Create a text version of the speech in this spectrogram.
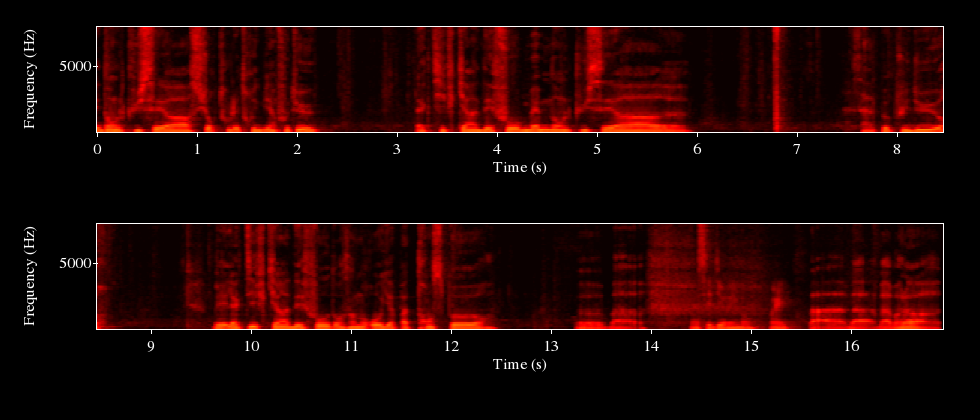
Et dans le QCA, surtout les trucs bien foutus. L'actif qui a un défaut, même dans le QCA, euh, c'est un peu plus dur. Mais l'actif qui a un défaut dans un où il n'y a pas de transport, euh, bah. Assez dirimant, oui. Bah, bah, bah voilà.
